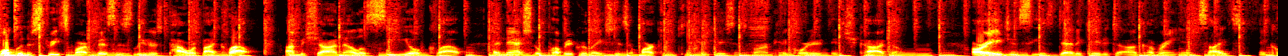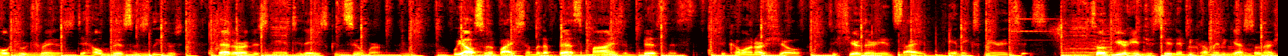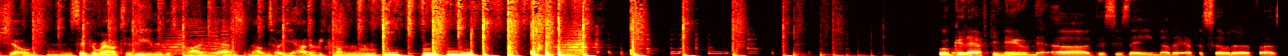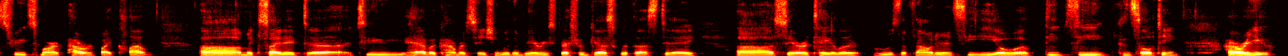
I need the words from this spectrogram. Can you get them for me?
Welcome to Street Smart Business Leaders powered by Clout. I'm Michon Ellis, CEO of Clout, a national public relations and marketing communications firm headquartered in Chicago. Our agency is dedicated to uncovering insights and cultural trends to help business leaders better understand today's consumer. We also invite some of the best minds in business to come on our show to share their insight and experiences. So if you're interested in becoming a guest on our show, stick around to the end of this podcast and I'll tell you how to become one. Well, good afternoon. Uh, this is a, another episode of uh, Street Smart powered by Klout. Uh, I'm excited uh, to have a conversation with a very special guest with us today, uh, Sara Taylor, who is the founder and CEO of deepSEE Consulting. How are you?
